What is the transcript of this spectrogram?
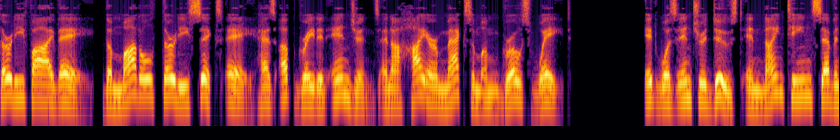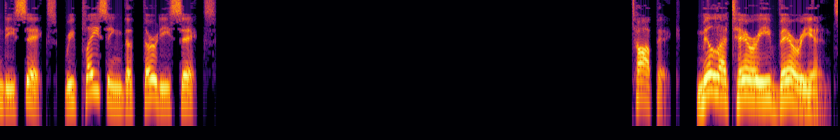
35A, the Model 36A has upgraded engines and a higher maximum gross weight. It was introduced in 1976, replacing the 36. Topic: Military variants.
